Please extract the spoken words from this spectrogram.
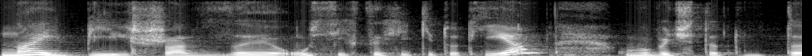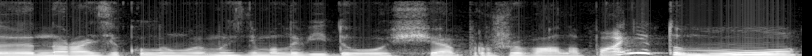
найбільша з усіх цих, які тут є. Вибачте, тут е, наразі, коли ми знімали відео, ще проживала пані, тому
